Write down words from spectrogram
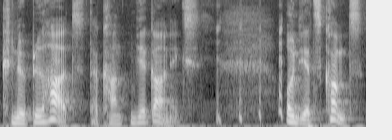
Knüppelhart, da kannten wir gar nichts. Und jetzt kommt's.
